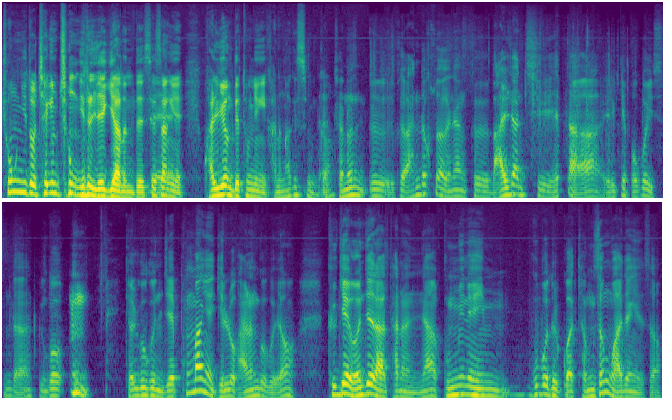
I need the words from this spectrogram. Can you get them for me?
총리도 책임 총리를 얘기하는데 네. 세상에 관령 대통령이 가능하겠습니까? 저는 그, 그 한덕수가 그냥 그 말잔치 했다 이렇게 보고 있습니다. 그리고 결국은 이제 폭망의 길로 가는 거고요. 그게 언제 나타나느냐? 국민의힘 후보들과 경선 과정에서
